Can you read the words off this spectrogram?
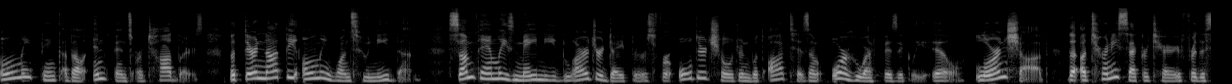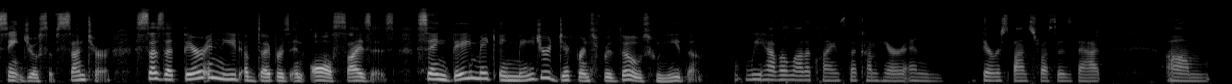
only think about infants or toddlers, but they're not the only ones who need them. Some families may need larger diapers for older children with autism or who are physically ill. Lauren Schaub, the attorney secretary for the St. Joseph Center, says that they're in need of diapers in all sizes, saying they make a major difference for those who need them. We have a lot of clients that come here and their response to us is that um,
